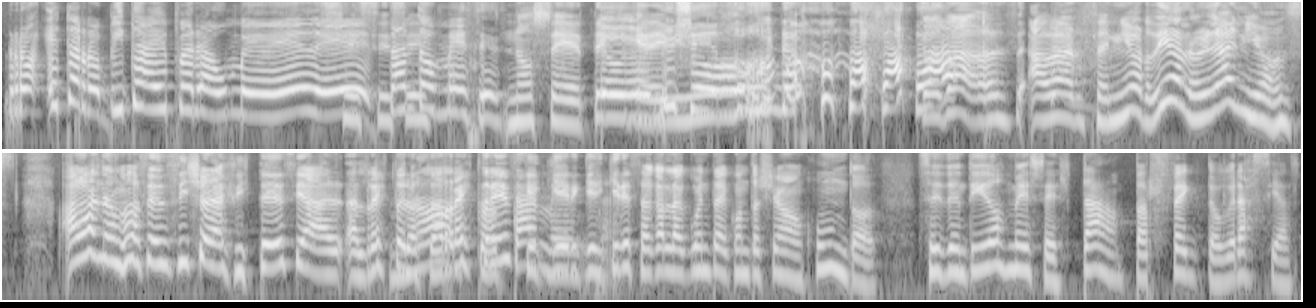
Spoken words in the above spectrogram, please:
ro- esta ropita es para un bebé de Sí, tantos meses. No sé, tengo Eh, que dividirlo. uno. Total, a ver, señor, díganlo en años. Háganos más sencillo la existencia al, al resto de los No, terrestres que totalmente. quiere, que quiere sacar la cuenta de cuánto llevan juntos. 72 meses, está, perfecto, gracias.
